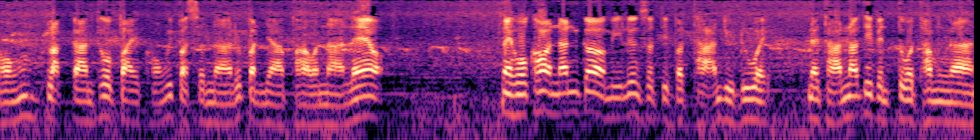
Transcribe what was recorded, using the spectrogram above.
ของหลักการทั่วไปของวิปัสสนาหรือปัญญาภาวนาแล้ว ในหัวข้อนั้นก็มีเรื่องสติปัฏฐานอยู่ด้วย ในฐานะที่เป็นตัวทำงาน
